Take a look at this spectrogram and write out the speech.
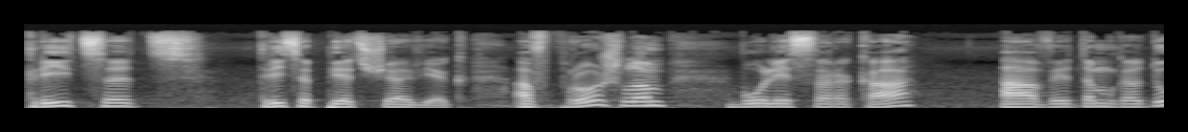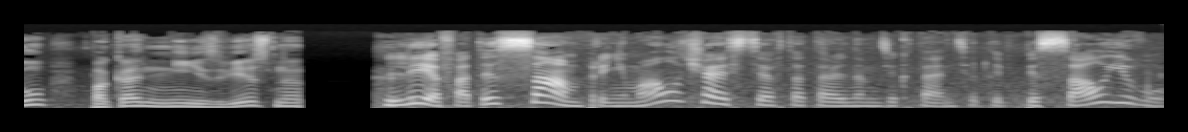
30-35 человек, а в прошлом более 40, а в этом году пока неизвестно. Лев, а ты сам принимал участие в тотальном диктанте? Ты писал его?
